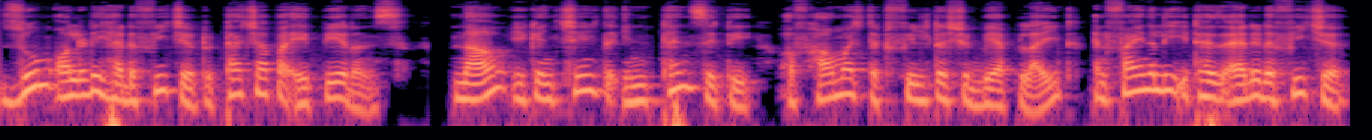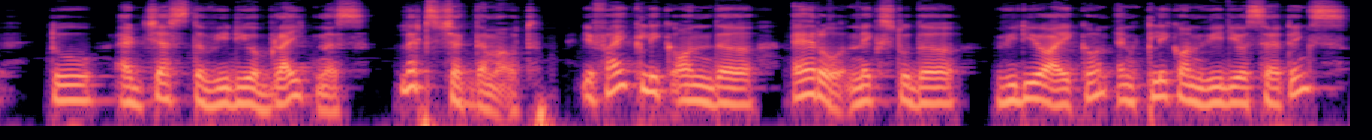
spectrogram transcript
Zoom already had a feature to touch up our appearance. Now you can change the intensity of how much that filter should be applied. And finally, it has added a feature to adjust the video brightness. Let's check them out. If I click on the arrow next to the video icon and click on video settings,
